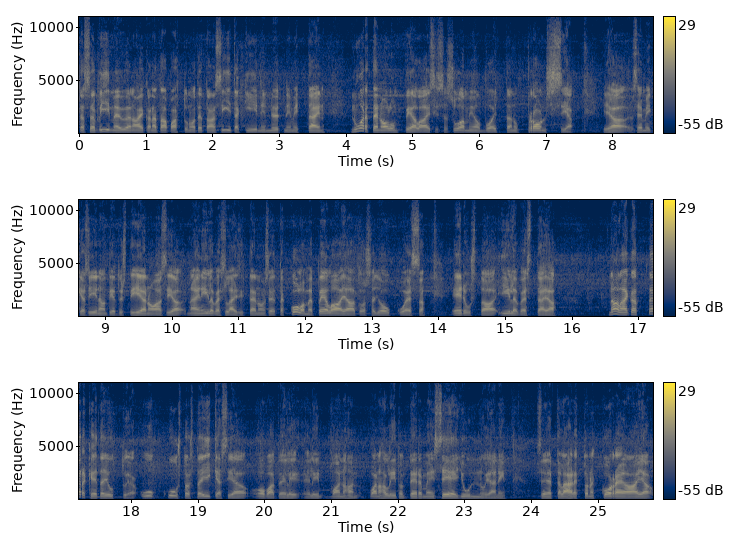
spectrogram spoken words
tässä viime yön aikana tapahtunut, otetaan siitä kiinni nyt nimittäin. Nuorten olympialaisissa Suomi on voittanut pronssia. Ja se, mikä siinä on tietysti hieno asia näin ilvesläisittäin, on se, että kolme pelaajaa tuossa joukkueessa edustaa Ilvestä. Ja nämä on aika tärkeitä juttuja. U16-ikäisiä ovat, eli, eli vanhan, vanhan liiton termein C-junnuja, niin se, että lähdet tuonne Koreaan ja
